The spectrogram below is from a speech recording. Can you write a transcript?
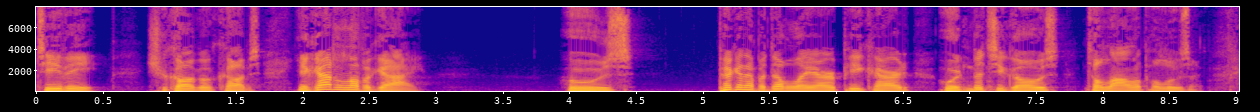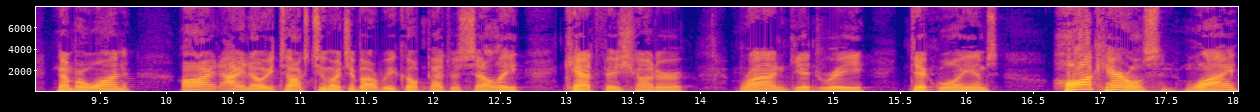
TV, Chicago Cubs. You gotta love a guy who's picking up a double AARP card who admits he goes to Lollapalooza. Number one, all right, I know he talks too much about Rico Petrocelli, Catfish Hunter, Ron Guidry, Dick Williams. Hawk Harrelson. Why?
